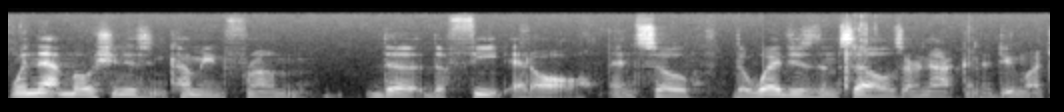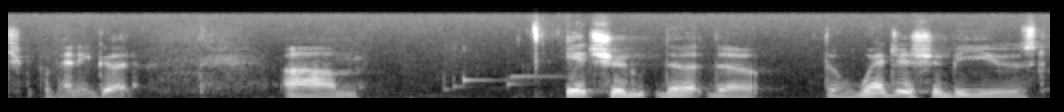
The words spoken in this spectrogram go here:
when that motion isn't coming from the, the feet at all. And so the wedges themselves are not going to do much of any good. Um, it should the, the, the wedges should be used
